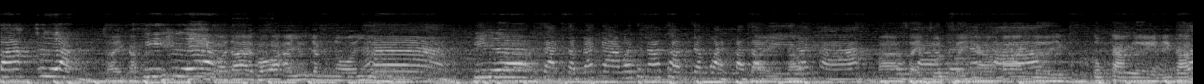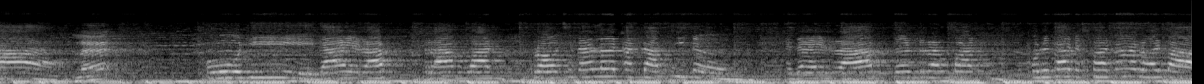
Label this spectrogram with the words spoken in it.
ป้าเอื้องใช่ครับพี่พี่เอื้อพี่ก็ได้เพราะว่าอายุยังน้อยอยู่ อ่าพี่เอื้องจากสำนักงานวัฒนธรรมจังหวัดปัตตานีใช่ครับนะคะมาใส่ชุดสวยงามมากเลยตรงกลางเลยนะครับ ค่ะและผู้ที่ได้รับรางวัลรองชนะเลิศอันดับที่หนึ่งจะได้รับเงินรางวัลมูลค่า1,500 บา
